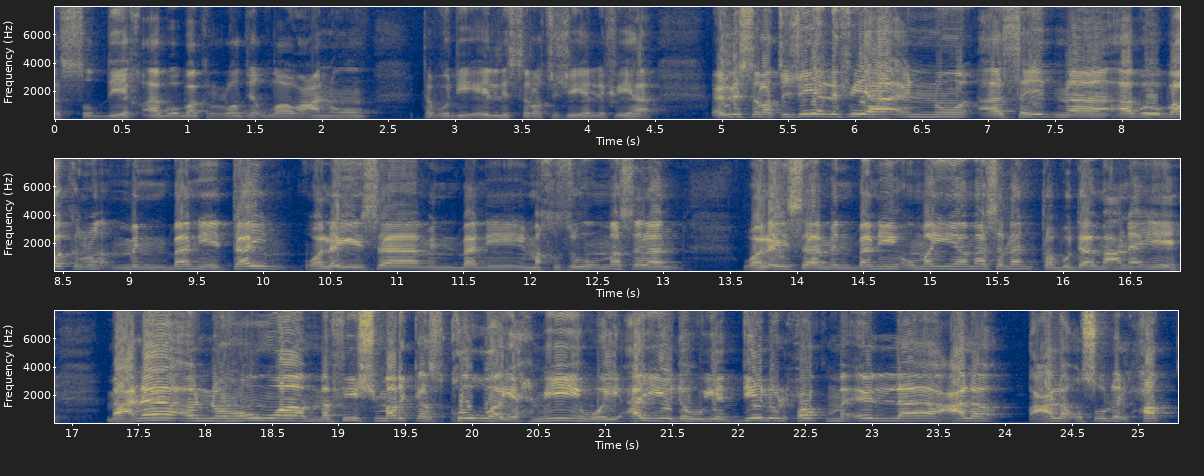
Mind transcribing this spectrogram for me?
الصديق أبو بكر رضي الله عنه طب ودي إيه الاستراتيجية اللي فيها؟ الاستراتيجية اللي فيها إنه سيدنا أبو بكر من بني تيم وليس من بني مخزوم مثلا وليس من بني أمية مثلا. طب وده معناه إيه؟ معناه إنه هو مفيش مركز قوة يحميه ويأيده ويديله الحكم إلا على على أصول الحق.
